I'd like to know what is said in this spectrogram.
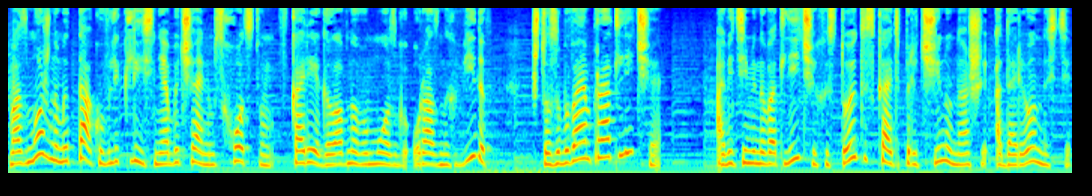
Возможно, мы так увлеклись необычайным сходством в коре головного мозга у разных видов, что забываем про отличия. А ведь именно в отличиях и стоит искать причину нашей одаренности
